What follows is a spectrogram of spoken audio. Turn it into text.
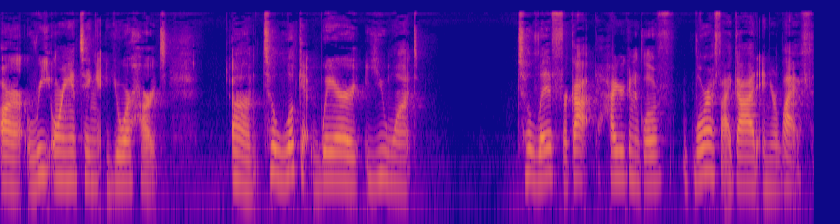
are reorienting your heart um, to look at where you want to live for God, how you're going to glorify God in your life.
